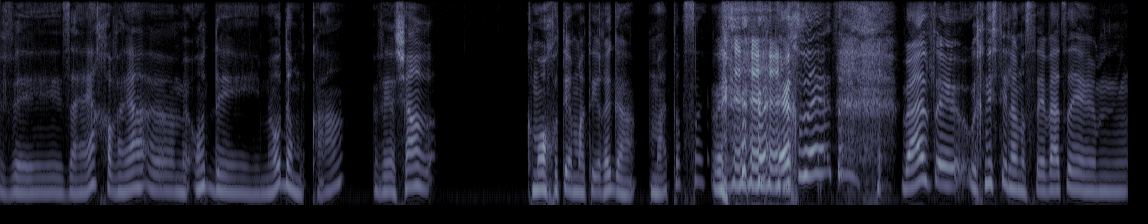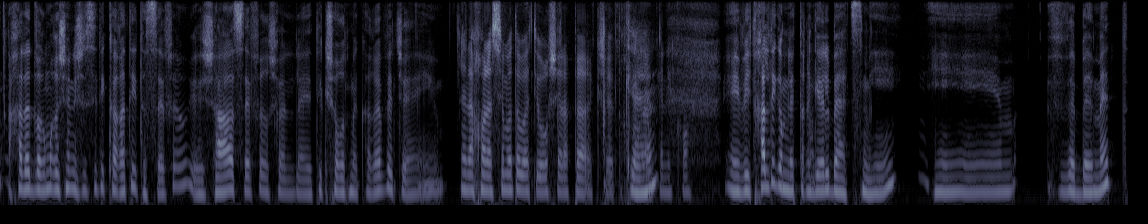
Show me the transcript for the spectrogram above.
וזו הייתה חוויה אה, מאוד, אה, מאוד עמוקה, וישר, כמו אחותי, אמרתי, רגע, מה אתה עושה? איך זה? זה?" ואז אה, הוא הכניס אותי לנושא, ואז אחד הדברים הראשונים שעשיתי, קראתי את הספר. יש הספר של תקשורת מקרבת, ש... אנחנו נשים אותו בתיאור של הפרק, שתוכלו כן. גם כן לקרוא. והתחלתי גם לתרגל בעצמי, ובאמת,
